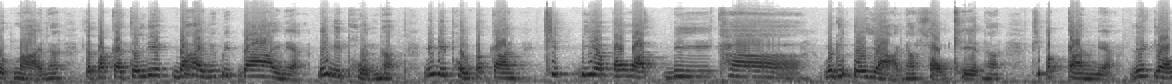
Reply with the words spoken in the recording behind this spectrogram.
กฎหมายนะ แต่ประกันจะเรียกได้หรือไม่ได้เนี่ยไม่มีผลค่ะไม่มีผลประกันคิดเบี้ยประวัติดีค่ะ มาดูตัวอย่างนะสองเคสนะที่ประกันเนี่ยเรียกร้อง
